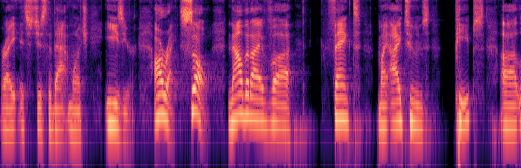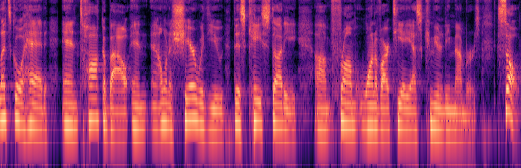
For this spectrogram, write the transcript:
right? It's just that much easier. All right. So now that I've uh, thanked my iTunes peeps, uh, let's go ahead and talk about, and, and I want to share with you this case study um, from one of our TAS community members. So,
